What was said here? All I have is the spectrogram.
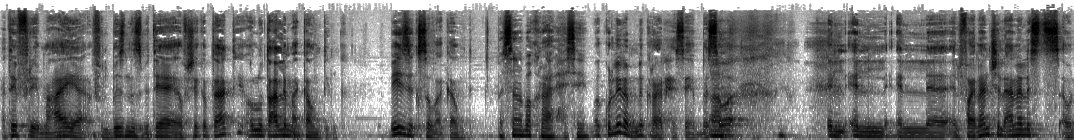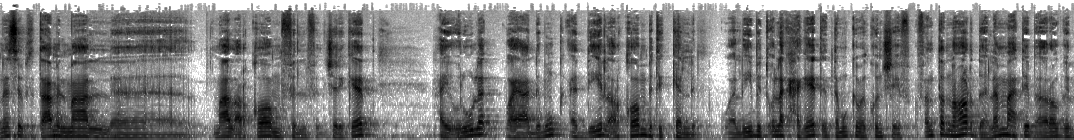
هتفرق معايا في ال business بتاعي أو في الشركة بتاعتي؟ أقول له اتعلم accounting basics of accounting بس أنا بكره الحساب. ما كلنا بنكره الحساب بس آه. هو ال financial analysts أو الناس اللي بتتعامل مع مع الأرقام في في الشركات هيقولوا لك وهيعلموك قد إيه الأرقام بتتكلم وقد إيه بتقول لك حاجات أنت ممكن ما تكونش شايفها. فأنت النهارده لما هتبقى راجل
